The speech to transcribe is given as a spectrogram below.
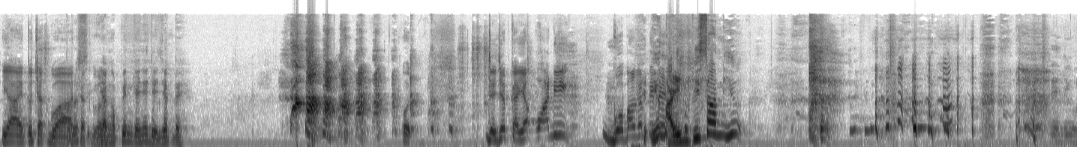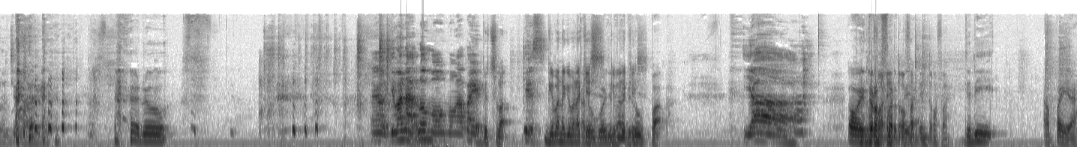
Iya, itu chat gua, terus chat gua. yang ngepin kayaknya Jejep deh Oh, Jejep kayak, wah nih, gua banget Iya, ini. aing pisan iya. Anjing lucu banget. Aduh. Ayo gimana? Lo mau mau ngapain? Sel- Kiss. Gimana gimana Aduh, kiss? gue jadi, Gimana jadi kiss? lupa. Ya. Oh, Introvert, introvert. introvert, ya. introvert. Jadi apa ya?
